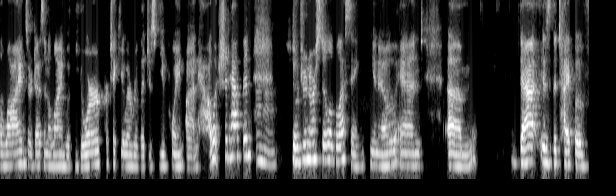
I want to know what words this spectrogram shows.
aligns or doesn't align with your particular religious viewpoint on how it should happen. Mm-hmm. Children are still a blessing, you know, and um, that is the type of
